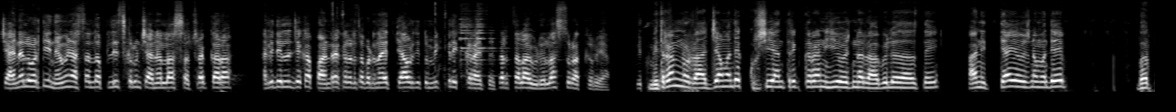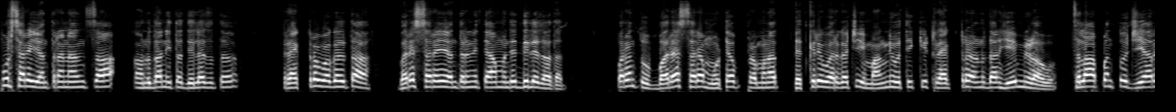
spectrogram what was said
चॅनलवरती नवीन असाल तर प्लीज करून चॅनलला सबस्क्राईब करा. खाली दिलेलं जे का पांढऱ्या कलरचं बटन आहे त्यावरती तुम्ही क्लिक करायचं तर चला व्हिडिओला सुरुवात करूया. मित्रांनो राज्यामध्ये कृषी यांत्रिकरण ही योजना राबवली जाते आणि त्या योजनेमध्ये भरपूर साऱ्या यंत्रणांचा अनुदान इथं दिलं जातं. ट्रॅक्टर वगळता बरेच सारे यंत्रणे त्यामध्ये दिले जातात. परंतु बऱ्याच साऱ्या मोठ्या प्रमाणात शेतकरी वर्गाची मागणी होती की ट्रॅक्टर अनुदान हे मिळावं. चला आपण तो जी आर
